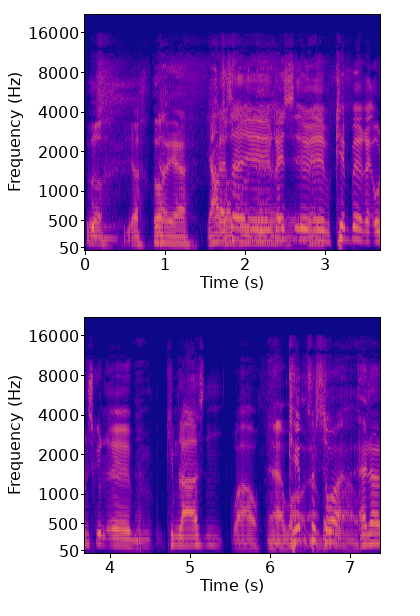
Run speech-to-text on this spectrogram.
Nå, ja. Oh, ja. Jeg har Altså, øh, med, res, øh, kæmpe, re, undskyld, øh, Kim Larsen, wow. Ja, wow, Kæmpe ja. stor. wow. Er der,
